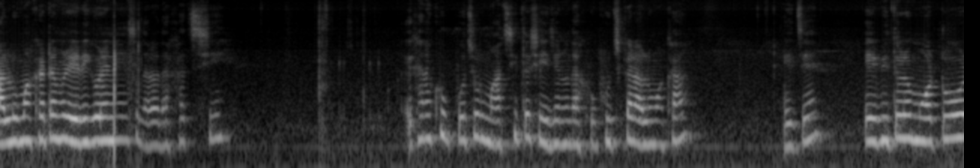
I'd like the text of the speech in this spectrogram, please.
আলু মাখাটা আমি রেডি করে নিয়েছি, দাঁড়াও দেখাচ্ছি। এখানে খুব প্রচুর মাছি, তো সেই জন্য দেখো, ফুচকার আলু মাখা। এই যে, এর ভিতরে মটর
